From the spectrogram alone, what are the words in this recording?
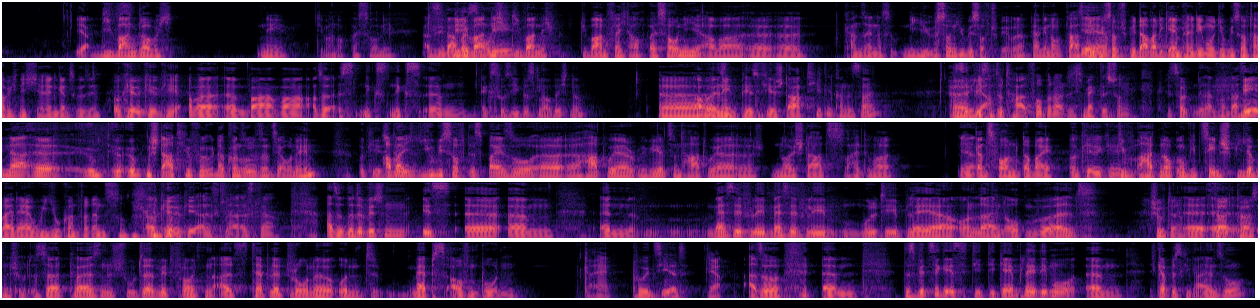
Ja. Die waren, glaube ich, nee, die waren auch bei Sony. Also sie waren nee, bei die waren Sony. nicht, die waren nicht, die waren vielleicht auch bei Sony, aber äh, äh, kann sein, dass ist doch ein Ubisoft-Spiel, oder? Ja, genau, klar, ist ein Ja. Ubisoft-Spiel. Da war die Gameplay-Demo. Ubisoft habe ich nicht äh, in Gänze gesehen. okay, okay, okay. Aber ähm, war, war, also ist nix, nix ähm, Exklusives, glaube ich, ne? Äh, Aber ist nee. ein PS4-Starttitel, kann es sein? Äh, wir ja. sind total vorbereitet, ich merke das schon. Wir sollten das einfach lassen. Nee, na, äh, irgend, irgendein Starttitel von irgendeiner Konsole sind ja ohnehin. okay, Aber stimmt. Ubisoft ist bei so äh, äh, Hardware-Reveals und Hardware-Neustarts halt immer ja. ganz vorne dabei. okay, okay. Die hatten auch irgendwie zehn Spiele bei der Wii U-Konferenz. Okay, okay, alles klar, alles klar. Also The Division ist äh, ähm, ein massively, massively Multiplayer Online Open World Shooter. äh, Third-Person-Shooter. äh, Third-Person-Shooter mit Freunden als Tablet-Drohne und Maps auf dem Boden Geil. projiziert. Ja. Also ähm, das Witzige ist, die, die Gameplay-Demo, ähm, ich glaube, das ging allen so.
